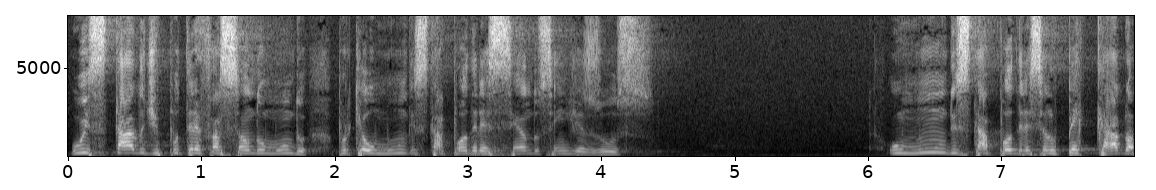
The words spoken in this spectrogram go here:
o estado de putrefação do mundo, porque o mundo está apodrecendo sem Jesus. O mundo está apodrecendo, o pecado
